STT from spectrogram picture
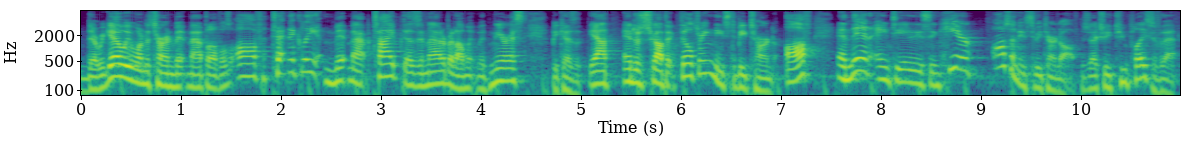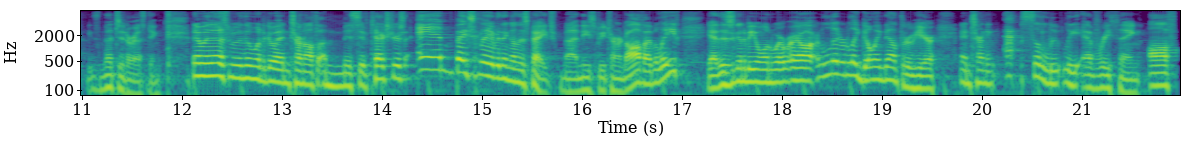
there we go. We want to turn mipmap levels off. Technically, mipmap type doesn't matter, but I went with nearest because, yeah, anisotropic filtering needs to be turned off. And then anti-aliasing here also needs to be turned off. There's actually two places for that. Isn't that interesting? Then we then want to go ahead and turn off emissive textures and basically everything on this page uh, needs to be turned off, I believe. Yeah, this is going to be one where we're literally going down through here and turning absolutely everything off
